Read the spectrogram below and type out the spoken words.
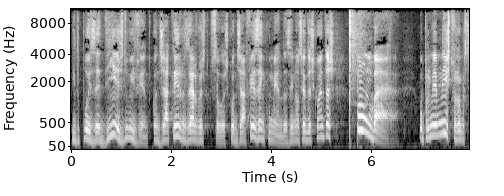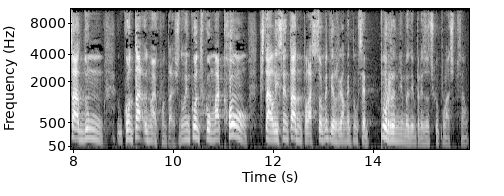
E depois, a dias do evento, quando já tem reservas de pessoas, quando já fez encomendas e não sei das quantas, pumba! O Primeiro-Ministro, regressado de um não é contágio, de um encontro com Macron, que está ali sentado no Palácio de São Bento, ele realmente não percebe porra nenhuma de empresa, desculpe lá a expressão.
